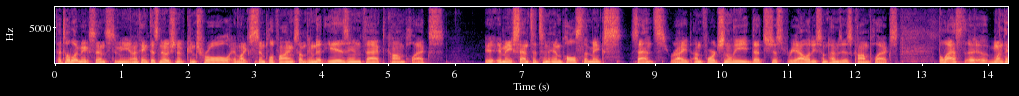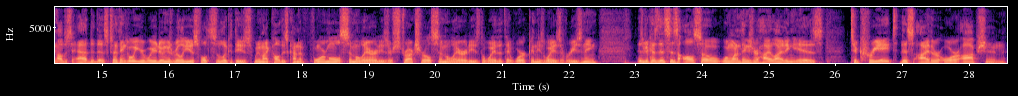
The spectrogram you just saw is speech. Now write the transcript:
That totally makes sense to me. And I think this notion of control and like simplifying something that is in fact complex, it, it, makes sense. It's an impulse that makes sense, right? Unfortunately, that's just reality sometimes is complex. The last uh, uh one thing I'll just add to this, because I think what you're, what you're doing is really useful to look at these, we might call these kind of formal similarities or structural similarities, the way that they work in these ways of reasoning, is because this is also, well, one of the things you're highlighting is to create this either or option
